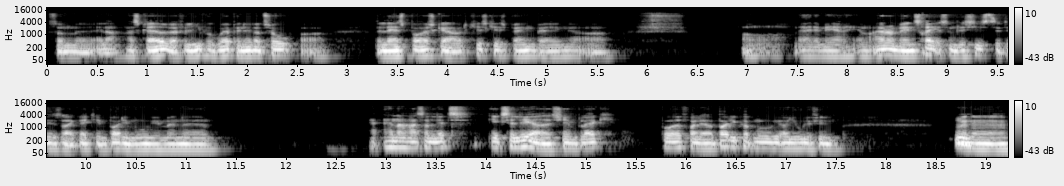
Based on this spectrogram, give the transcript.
som, øh, eller har skrevet i hvert fald lige på Weapon 1 og 2, og The Last Boy Scout, Kiss Kiss Bang Bang, og, og hvad er det mere? Jamen, Iron Man 3 som det sidste, det er så ikke rigtig en body movie, men uh, han har sådan lidt excelleret Shane Black, både for at lave body cop movie og julefilm. Mm. Men uh,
